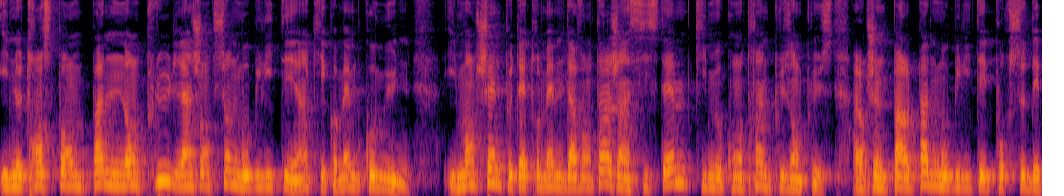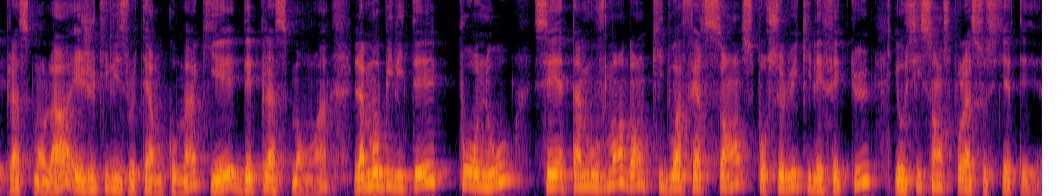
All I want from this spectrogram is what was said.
il ne transforme pas non plus l'injonction de mobilité, hein, qui est quand même commune il m'enchaîne peut-être même davantage à un système qui me contraint de plus en plus. Alors je ne parle pas de mobilité pour ce déplacement-là, et j'utilise le terme commun qui est déplacement. Hein. La mobilité, pour nous, c'est un mouvement donc qui doit faire sens pour celui qui l'effectue et aussi sens pour la société.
